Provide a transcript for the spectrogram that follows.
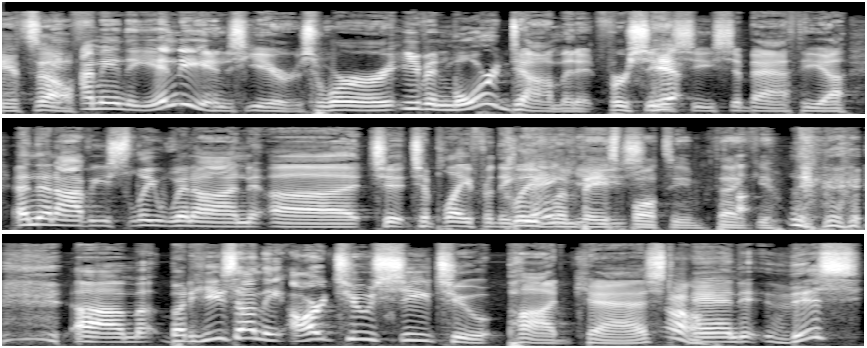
well, itself. I mean, the Indians' years were even more dominant for CC Yep. Sabathia, and then obviously went on uh, to to play for the Cleveland Yankees. baseball team. Thank you. Um, but he's on the R2C2 podcast, Oh. and this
